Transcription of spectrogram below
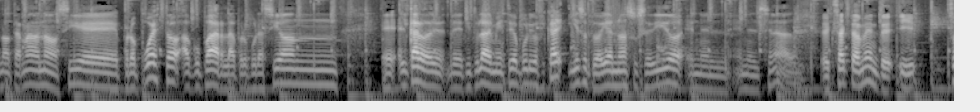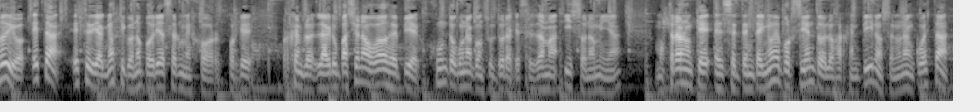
no, ternado no, sigue propuesto a ocupar la Procuración eh, el cargo de, titular del Ministerio Público Fiscal y eso todavía no ha sucedido en el, en el Senado. Exactamente. Y yo digo, esta, este diagnóstico no podría ser mejor, porque, por ejemplo, la agrupación Abogados de Pie, junto con una consultora que se llama Isonomía, mostraron que el 79% de los argentinos en una encuesta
